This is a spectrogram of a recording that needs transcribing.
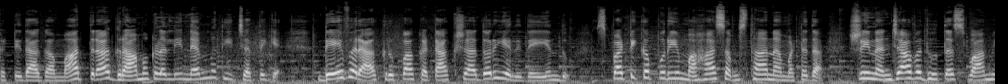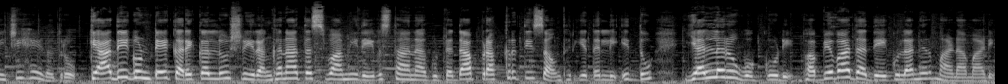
ಕಟ್ಟಿದಾಗ ಮಾತ್ರ ಗ್ರಾಮಗಳಲ್ಲಿ ನೆಮ್ಮದಿ ಜತೆಗೆ ದೇವರ ಕೃಪಾ ಕಟಾಕ್ಷ ದೊರೆಯಲಿದೆ ಎಂದು ಸ್ಫಟಿಕಪುರಿ ಮಹಾಸಂಸ್ಥಾನ ಮಠದ ಶ್ರೀ ನಂಜಾವಧೂತ ಸ್ವಾಮೀಜಿ ಹೇಳಿದರು. ಕ್ಯಾದಿಗುಂಟೆ, ಕರೆಕಲ್ಲು, ಶ್ರೀ ರಂಗನಾಥ ಸ್ವಾಮಿ ದೇವಸ್ಥಾನ ಗುಡ್ಡದ ಪ್ರಕೃತಿ ಸೌಂದರ್ಯದಲ್ಲಿ ಇದ್ದು ಎಲ್ಲರೂ ಒಗ್ಗೂಡಿ ಭವ್ಯವಾದ ದೇಗುಲ ನಿರ್ಮಾಣ ಮಾಡಿ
